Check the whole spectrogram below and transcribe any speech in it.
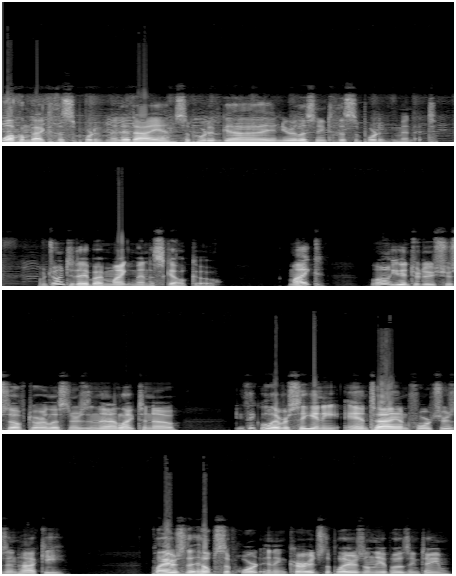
Welcome back to the Supportive Minute. I am Supportive Guy, and you're listening to the Supportive Minute. I'm joined today by Mike Maniscalco. Mike, why don't you introduce yourself to our listeners, and then I'd like to know do you think we'll ever see any anti enforcers in hockey? Players that help support and encourage the players on the opposing team?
